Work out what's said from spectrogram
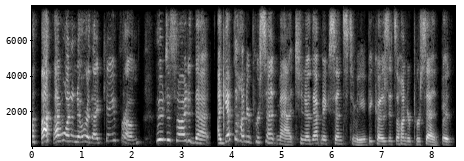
I want to know where that came from. Who decided that? I get the 100% match. You know, that makes sense to me because it's 100%. But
